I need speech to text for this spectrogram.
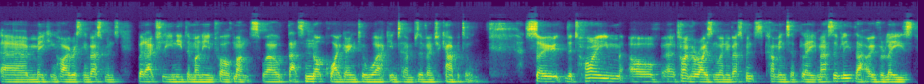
uh, making high risk investments, but actually you need the money in 12 months, well, that's not quite going to work in terms of venture capital. So the time of uh, time horizon when investments come into play massively, that overlays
